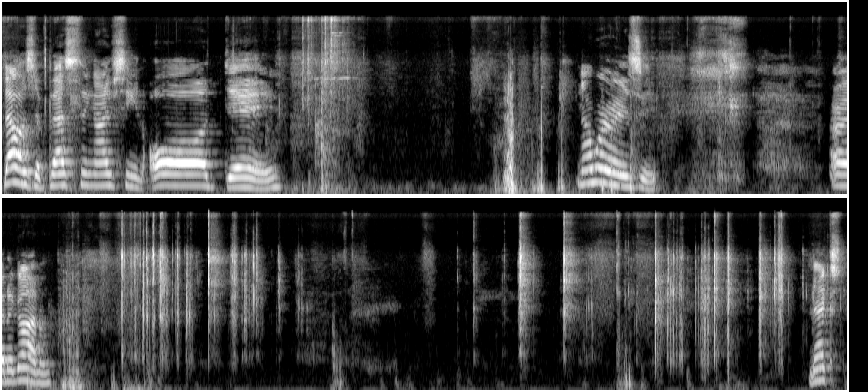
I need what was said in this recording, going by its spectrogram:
That was the best thing I've seen all day. Now where is he? Alright, I got him. Next.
